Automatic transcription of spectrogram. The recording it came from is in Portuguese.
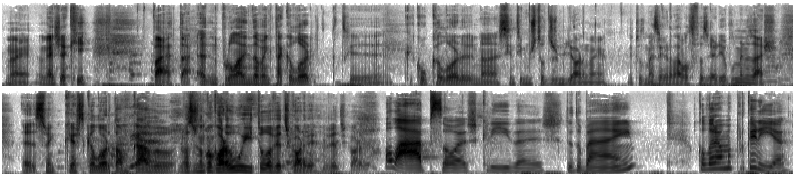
não é? Um gajo aqui, pá, tá, por um lado ainda bem que está calor, que, que com o calor nós sentimos todos melhor, não é? É tudo mais agradável de fazer. Eu pelo menos acho. Uh, se bem que este calor está um bocado. Vocês não concordam? Ui, estou a ver discórdia. A ver discórdia. Olá, pessoas queridas, tudo bem? O calor é uma porcaria.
